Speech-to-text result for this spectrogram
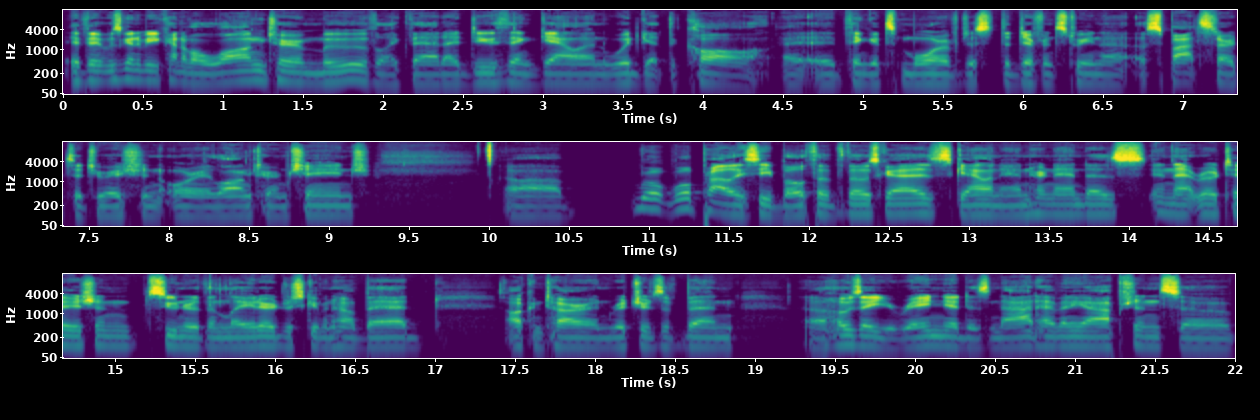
If it was going to be kind of a long term move like that, I do think Gallen would get the call. I, I think it's more of just the difference between a, a spot start situation or a long term change. Uh, we'll, we'll probably see both of those guys, Gallen and Hernandez, in that rotation sooner than later, just given how bad Alcantara and Richards have been. Uh, Jose Ureña does not have any options, so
